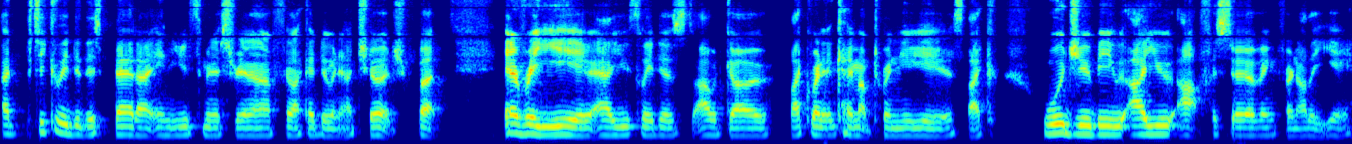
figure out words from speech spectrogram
I particularly did this better in youth ministry, and I feel like I do in our church. But every year, our youth leaders, I would go like when it came up to a New Year's, like, would you be? Are you up for serving for another year?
